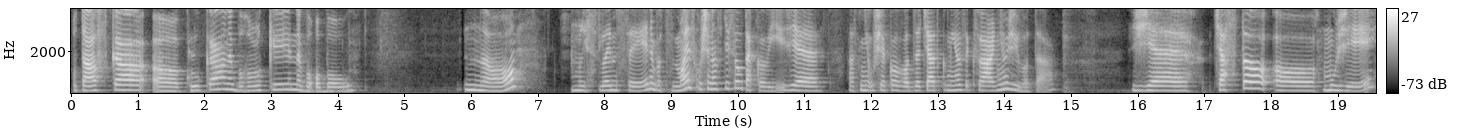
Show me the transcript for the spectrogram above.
otázka uh, kluka nebo holky nebo obou? No, myslím si, nebo moje zkušenosti jsou takové, že vlastně už jako od začátku mého sexuálního života, že často o, muži,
